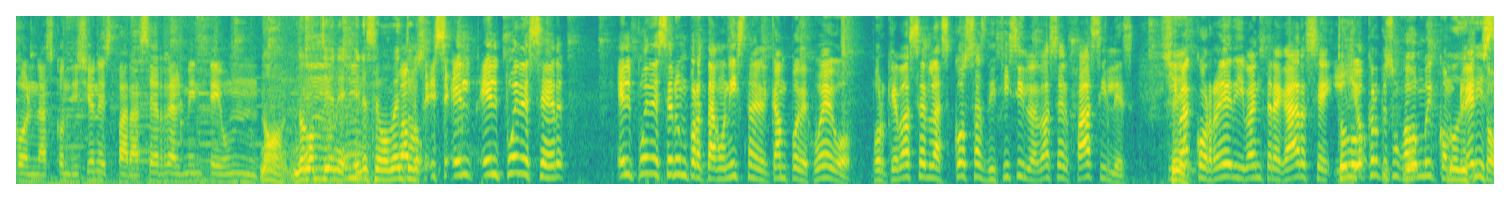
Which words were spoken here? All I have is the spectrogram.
con las condiciones para ser realmente un... No, no lo tiene. en ese momento... él, él puede ser él puede ser un protagonista en el campo de juego, porque va a hacer las cosas difíciles, va a ser fáciles, y va a correr y va a entregarse. y yo creo que es un jugador muy completo.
